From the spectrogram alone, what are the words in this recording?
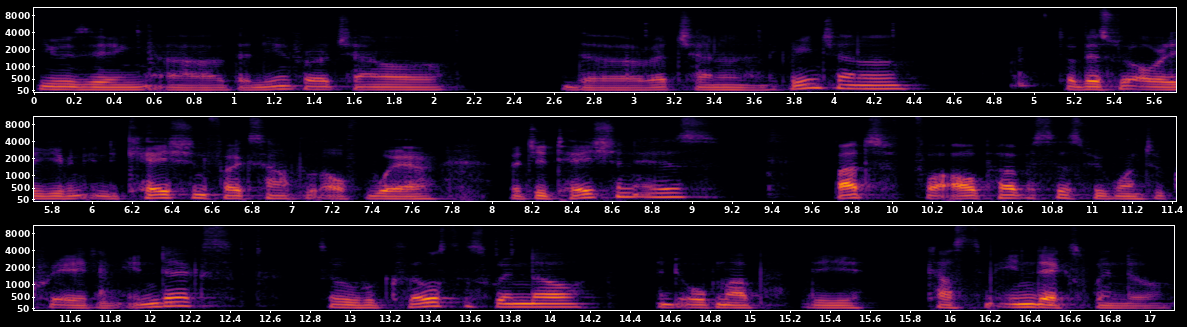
using uh, the near infrared channel, the red channel and the green channel. So this will already give an indication, for example, of where vegetation is. But for our purposes, we want to create an index. So we will close this window and open up the custom index window.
